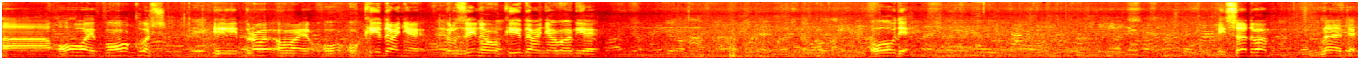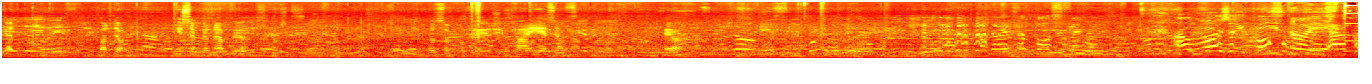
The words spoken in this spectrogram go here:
A ovo je fokus i broj, ovaj, okidanje, brzina okidanja vam je ovdje. I sad vam, gledajte kad, pardon, nisam ga napravio. To sam pogriješio. A, jesam napravio. Evo. to je za posle. Ali može i posle, ako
